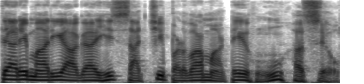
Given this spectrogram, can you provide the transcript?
ત્યારે મારી આગાહી સાચી પડવા માટે હું હસ્યો.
